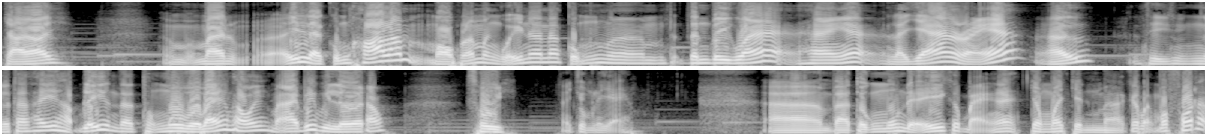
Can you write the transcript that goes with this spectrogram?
trời ơi. Mà ý là cũng khó lắm. Một là mang quỷ nó nó cũng uh, tinh vi quá. Hai á là giá nó rẻ. Ừ thì người ta thấy hợp lý người ta thuận mua vừa bán thôi mà ai biết bị lừa đâu. Xui nói chung là vậy. À, và tôi cũng muốn để ý các bạn á trong quá trình mà các bạn bóc phốt á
